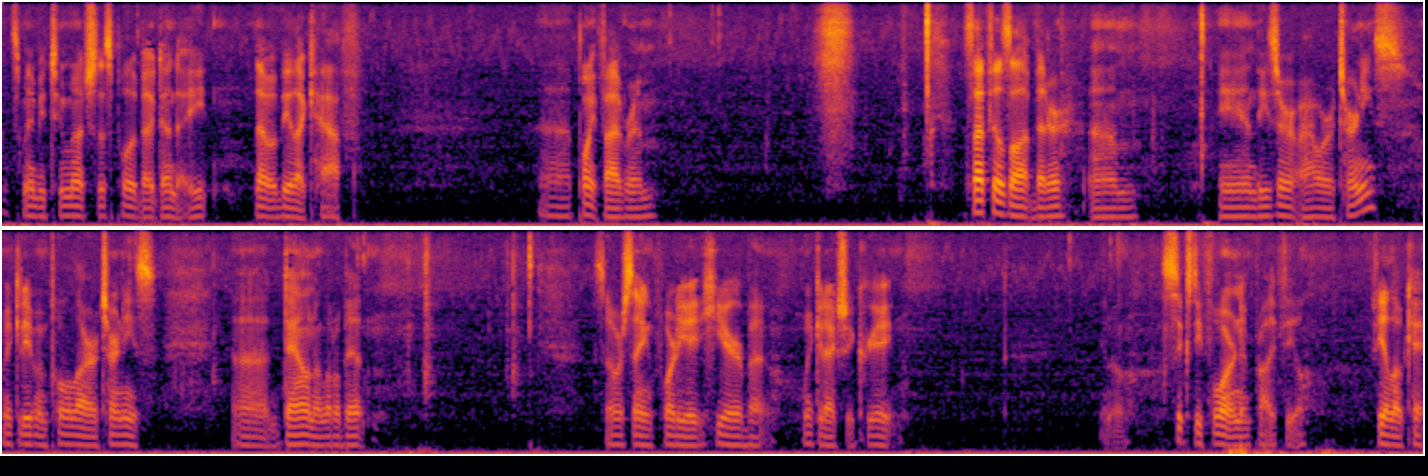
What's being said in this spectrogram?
that's maybe too much. Let's pull it back down to 8. That would be like half. Uh, 0.5 rem. So that feels a lot better. Um, and these are our attorneys. We could even pull our attorneys uh, down a little bit. So we're saying 48 here, but we could actually create, you know, 64 and then probably feel feel okay.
